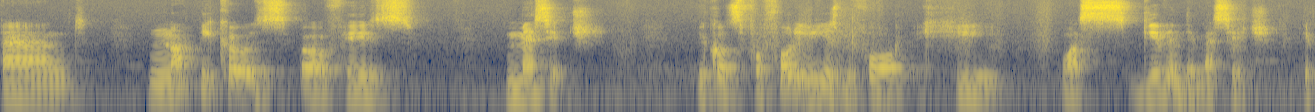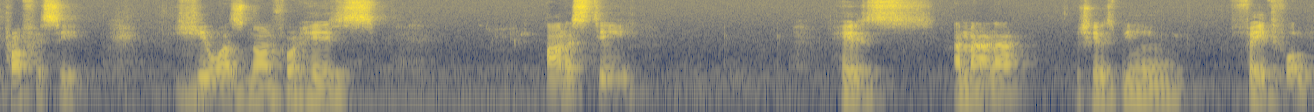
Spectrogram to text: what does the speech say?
And not because of his message, because for 40 years before he was given the message, the prophecy, he was known for his honesty, his amana, which is being faithful,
